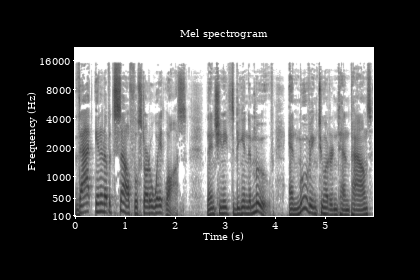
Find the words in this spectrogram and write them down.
That in and of itself will start a weight loss. Then she needs to begin to move. And moving 210 pounds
